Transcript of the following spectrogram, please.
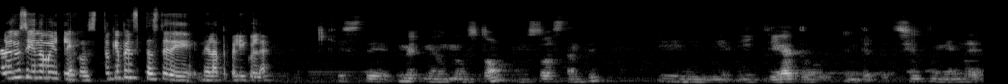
Tal vez estoy yendo muy lejos. ¿Tú qué pensaste de, de la película? Este, me, me, me, gustó, me gustó bastante. Y me, intriga tu, interpretación también de,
